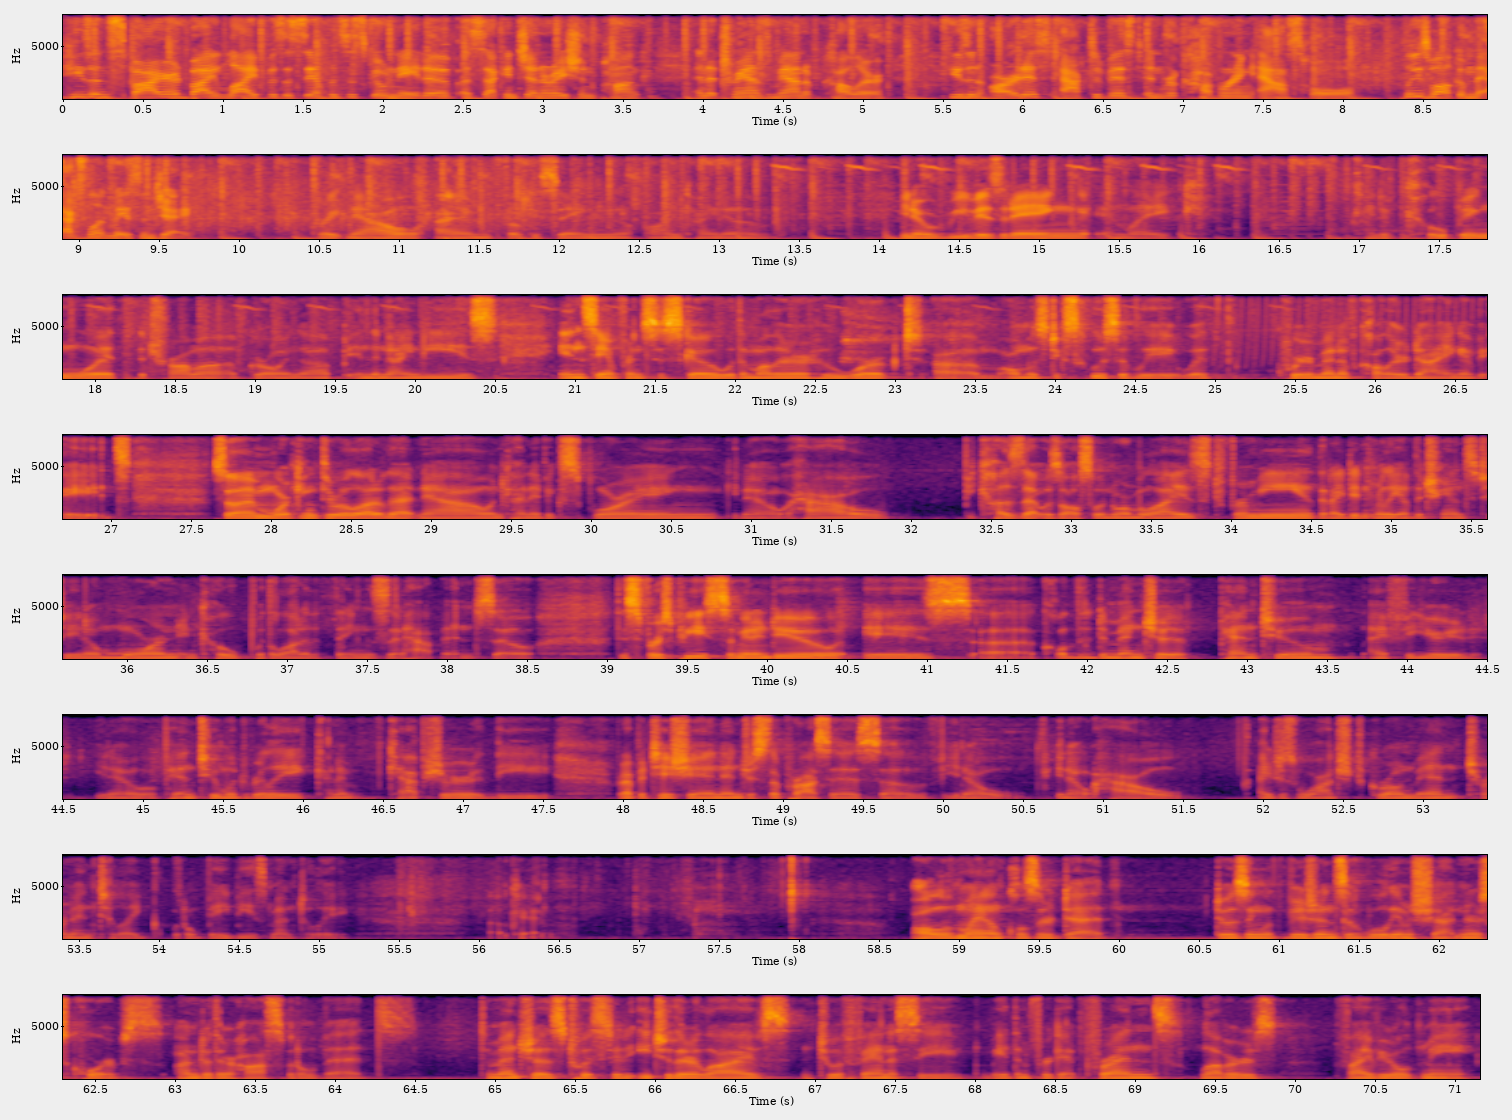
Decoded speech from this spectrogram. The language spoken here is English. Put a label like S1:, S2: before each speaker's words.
S1: He's inspired by life as a San Francisco native, a second generation punk, and a trans man of color. He's an artist, activist, and recovering asshole. Please welcome the excellent Mason J.
S2: Right now, I'm focusing on kind of, you know, revisiting and like kind of coping with the trauma of growing up in the 90s in San Francisco with a mother who worked um, almost exclusively with queer men of color dying of AIDS. So I'm working through a lot of that now and kind of exploring, you know, how because that was also normalized for me that I didn't really have the chance to, you know, mourn and cope with a lot of the things that happened. So this first piece I'm going to do is uh, called the Dementia Pantoum. I figured, you know, a pantoum would really kind of capture the repetition and just the process of, you know, you know how I just watched grown men turn into like little babies mentally. Okay. All of my uncles are dead dozing with visions of William Shatner's corpse under their hospital beds. Dementia has twisted each of their lives into a fantasy, made them forget friends, lovers, five year old me.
